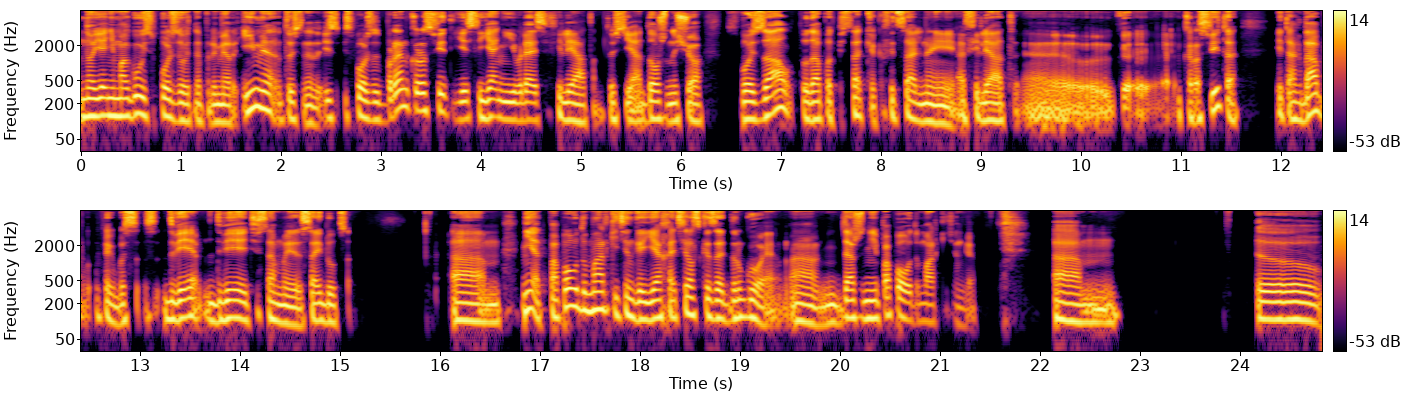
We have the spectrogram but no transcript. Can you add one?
но я не могу использовать, например, имя, то есть использовать бренд CrossFit, если я не являюсь аффилиатом. То есть я должен еще свой зал туда подписать как официальный аффилиат э, к- CrossFit, и тогда как бы две, две эти самые сойдутся. Ам, нет, по поводу маркетинга я хотел сказать другое. А, даже не по поводу маркетинга. Ам, э,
